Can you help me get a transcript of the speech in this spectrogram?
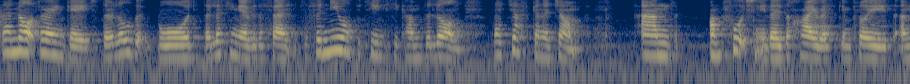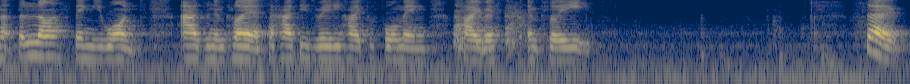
They're not very engaged. They're a little bit bored. They're looking over the fence. If a new opportunity comes along, they're just going to jump. And unfortunately, those are high risk employees, and that's the last thing you want as an employer to have these really high performing, high risk employees. So,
